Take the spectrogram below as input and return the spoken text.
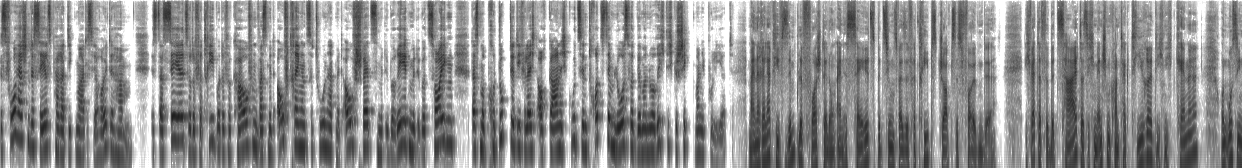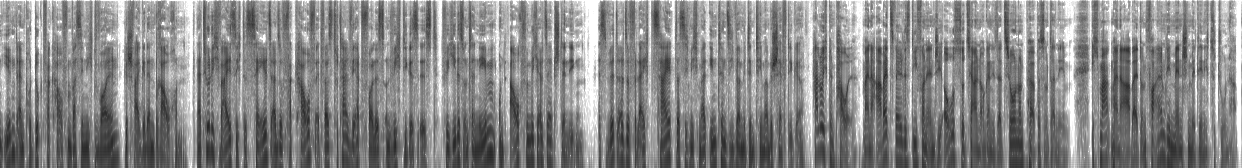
Das vorherrschende Sales-Paradigma, das wir heute haben, ist das Sales oder Vertrieb oder Verkaufen, was mit Aufdrängen zu tun hat, mit Aufschwätzen, mit Überreden, mit Überzeugen, dass man Produkte, die vielleicht auch gar nicht gut sind, trotzdem los wird, wenn man nur richtig geschickt manipuliert. Meine relativ simple Vorstellung eines Sales- bzw. Vertriebsjobs ist folgende. Ich werde dafür bezahlt, dass ich Menschen kontaktiere, die ich nicht kenne und muss ihnen irgendein Produkt verkaufen, was sie nicht wollen, geschweige denn brauchen. Natürlich weiß ich, dass Sales, also Verkauf, etwas total Wertvolles und Wichtiges ist. Für jedes Unternehmen und auch für mich als Selbstständigen. Es wird also vielleicht Zeit, dass ich mich mal intensiver mit dem Thema beschäftige. Hallo, ich bin Paul. Meine Arbeitswelt ist die von NGOs, sozialen Organisationen und Purpose-Unternehmen. Ich mag meine Arbeit und vor allem die Menschen, mit denen ich zu tun habe.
